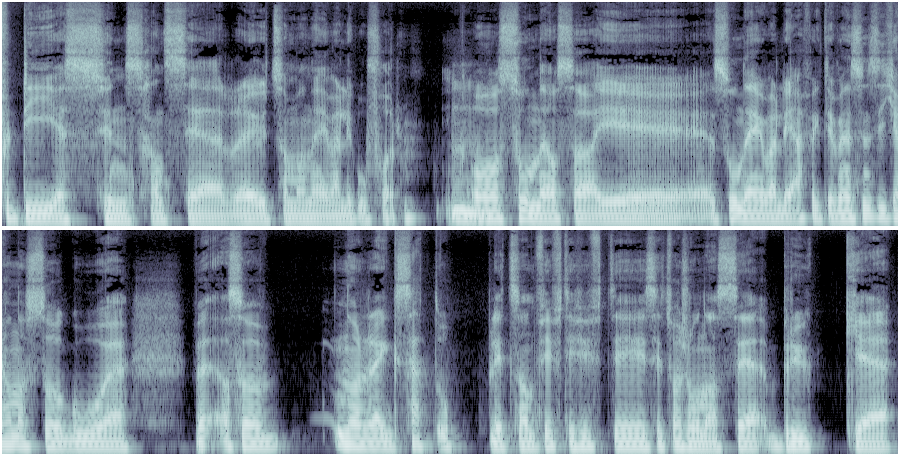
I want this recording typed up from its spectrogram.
Fordi jeg syns han ser ut som han er i veldig god form. Og Son er også i Son er jo veldig effektiv, men jeg syns ikke han har så gode altså, Når jeg setter opp litt sånn 50-50-situasjoner, så bruker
